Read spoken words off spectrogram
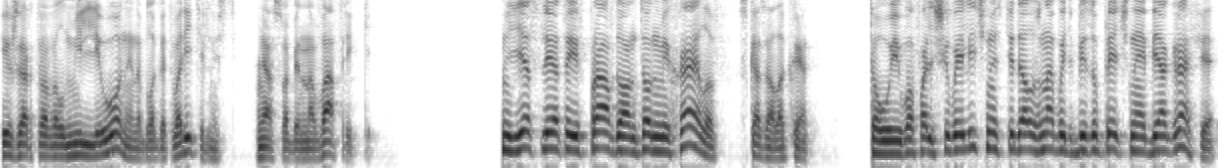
и жертвовал миллионы на благотворительность, особенно в Африке. «Если это и вправду Антон Михайлов», — сказала Кэт, то у его фальшивой личности должна быть безупречная биография,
